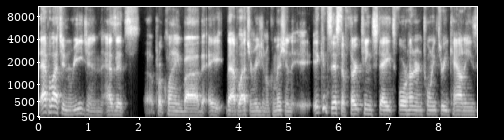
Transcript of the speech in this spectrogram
the Appalachian region as it's uh, proclaimed by the eight the Appalachian Regional Commission it, it, consists of 13 states, 423 counties.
